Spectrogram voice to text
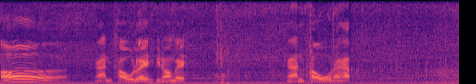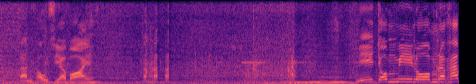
เอองานเข่าเลยพี่น้องเอ้ย งานเขานะครับ งานเขาเสียบอย มีจมมีลมแล้วครับ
